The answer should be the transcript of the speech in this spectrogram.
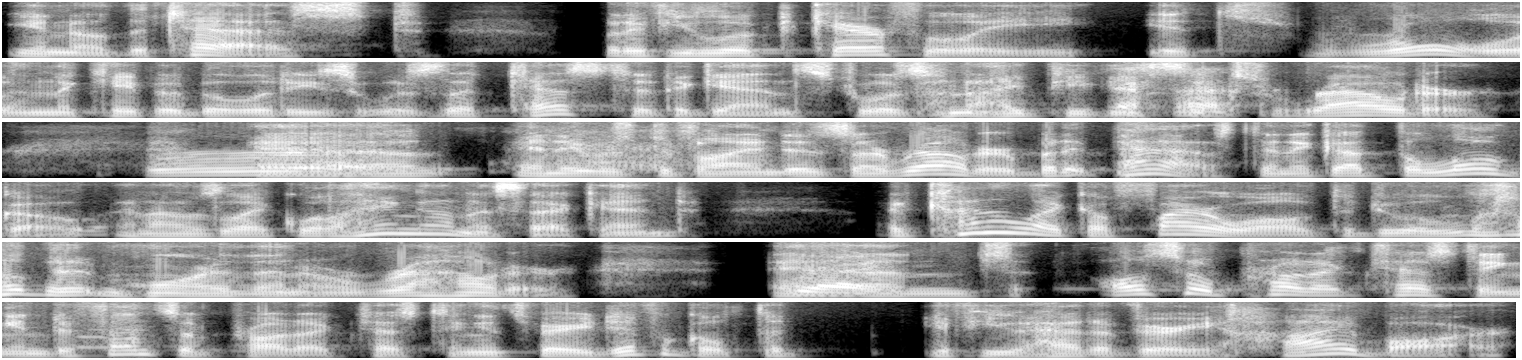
you know, the test but if you looked carefully, its role in the capabilities it was tested against was an IPv6 router. Right. And, and, it was defined as a router, but it passed and it got the logo. And I was like, well, hang on a second. I'd kind of like a firewall to do a little bit more than a router. And right. also product testing, in defensive product testing, it's very difficult to, if you had a very high bar,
